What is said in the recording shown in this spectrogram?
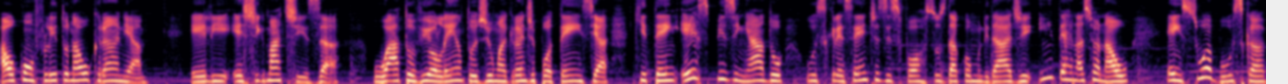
ao conflito na Ucrânia. Ele estigmatiza o ato violento de uma grande potência que tem espizinhado os crescentes esforços da comunidade internacional em sua busca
